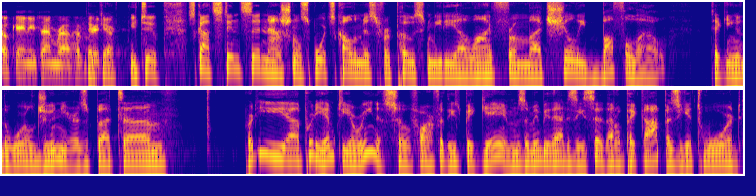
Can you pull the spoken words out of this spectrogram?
Okay, anytime, Rob. Have a Take great care. Day. You too. Scott Stinson, national sports columnist for Post Media, live from uh, chilly Buffalo, taking in the World Juniors. But um, pretty uh, pretty empty arena so far for these big games, and maybe that, as he said, that'll pick up as you get toward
